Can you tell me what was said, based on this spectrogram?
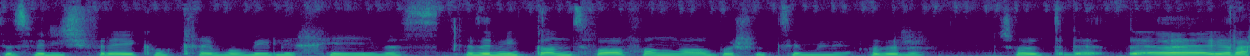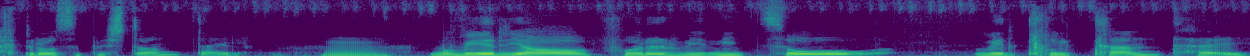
dass wir uns fragen, okay, wo will ich hin? Was, oder nicht ganz von Anfang an, aber schon ziemlich, oder schon ein äh, recht grosser Bestandteil, Mhm. wo wir ja vorher nicht so wirklich gekannt haben,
